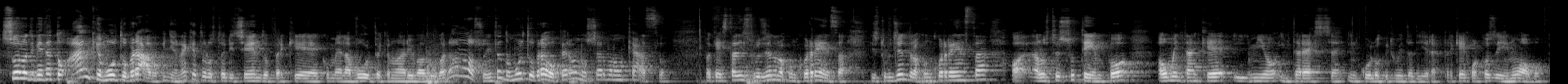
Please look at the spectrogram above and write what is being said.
sono diventato anche molto bravo, quindi non è che te lo sto dicendo perché come la volpe che non arriva all'uva, no no, sono diventato molto bravo, però non servono un cazzo. Ok, sta distruggendo la concorrenza, distruggendo la concorrenza allo stesso stesso tempo aumenta anche il mio interesse in quello che tu hai da dire, perché è qualcosa di nuovo.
